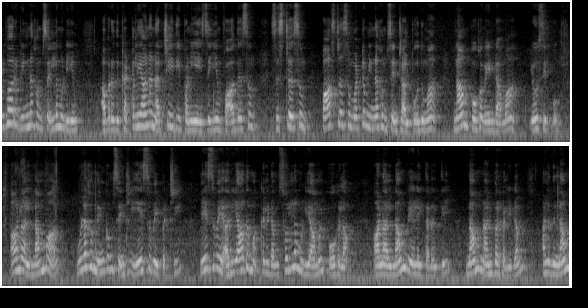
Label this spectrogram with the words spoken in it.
எவ்வாறு விண்ணகம் செல்ல முடியும்? அவரது கட்டளையான நற்செய்தி பணியை செய்யும் ஃபாதர்ஸும் சிஸ்டர்ஸும் பாஸ்டர்ஸும் மட்டும் இன்னகம் சென்றால் போதுமா? நாம் போக வேண்டாமா? யோசிப்போம். ஆனால் நம்மால் உலகம் எங்கும் சென்று இயேசுவை பற்றி இயேசுவை அறியாத மக்களிடம் சொல்ல முடியாமல் போகலாம். ஆனால் நம் வேலைத்தனத்தில் நம் நண்பர்களிடம் அல்லது நம்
